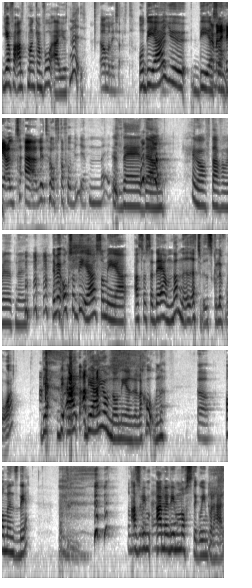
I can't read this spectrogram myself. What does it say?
Ja för allt man kan få är ju ett nej. Ja men exakt. Och det är ju det som... helt ärligt, hur ofta får vi ett nej? Det är den. Hur ofta får vi ett nej? Nej men också det som är, alltså så det enda nejet vi skulle få. Det, det, är, det är ju om någon är i en relation. Ja. Om ens det. Alltså vi, nej, men vi måste gå in på det här.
